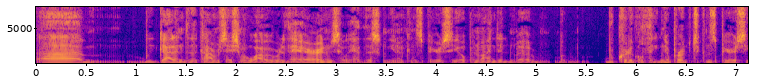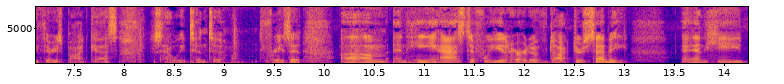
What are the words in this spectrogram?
Uh, we got into the conversation about why we were there, and so we had this, you know, conspiracy, open-minded, uh, critical thinking approach to conspiracy theories podcast, just how we tend to phrase it. Um, and he asked if we had heard of Dr. Sebi, and he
